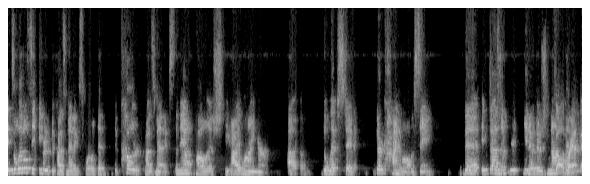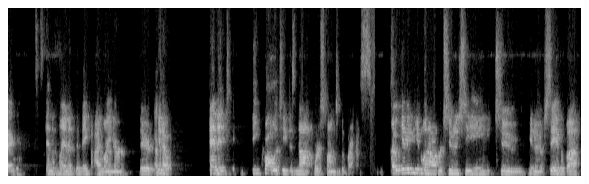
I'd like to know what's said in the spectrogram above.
it's a little secret of the cosmetics world that the colored cosmetics, the nail polish, the eyeliner, uh, the lipstick, they're kind of all the same. That it doesn't, you know, there's not it's all branding in the planet that make eyeliner. There, okay. you know, and it the quality does not correspond to the price. So giving people an opportunity to, you know, save a buck.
